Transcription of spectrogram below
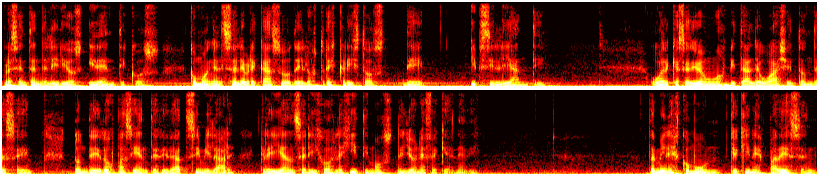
presenten delirios idénticos, como en el célebre caso de los tres Cristos de Ypsilanti, o el que se dio en un hospital de Washington, D.C., donde dos pacientes de edad similar creían ser hijos legítimos de John F. Kennedy. También es común que quienes padecen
